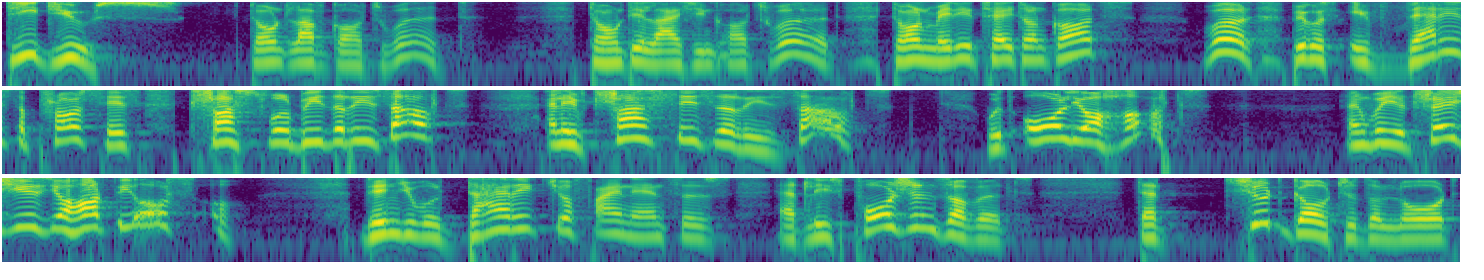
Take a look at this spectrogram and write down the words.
deduce don't love God's word. Don't delight in God's word. Don't meditate on God's word. Because if that is the process, trust will be the result. And if trust is the result, with all your heart, and where your treasure is, your heart be also, then you will direct your finances, at least portions of it, that should go to the Lord,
